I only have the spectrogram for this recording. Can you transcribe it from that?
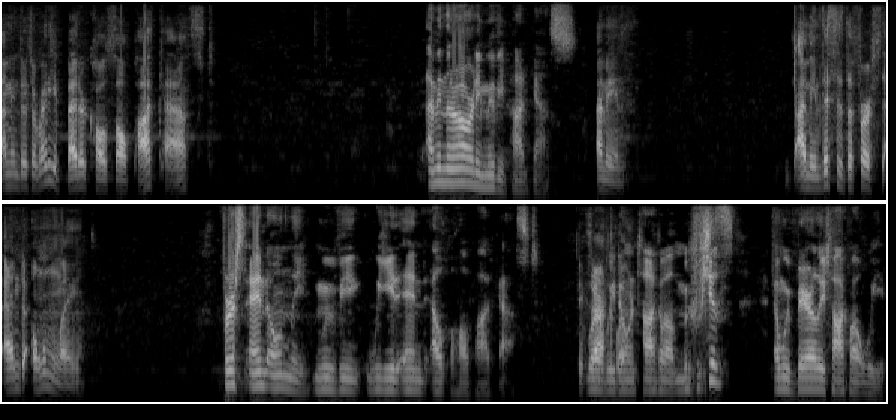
I mean, there's already a Better Call Saul podcast. I mean, they're already movie podcasts. I mean, I mean, this is the first and only. First and only movie, weed, and alcohol podcast. Exactly. Where we don't talk about movies and we barely talk about weed.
